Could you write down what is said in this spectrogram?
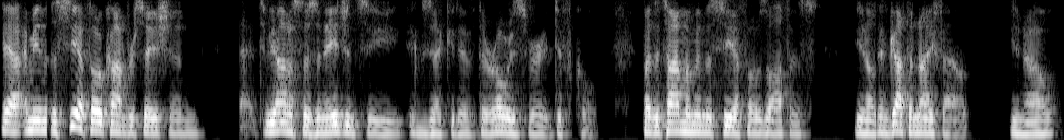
Yeah, I mean the CFO conversation. To be honest, as an agency executive, they're always very difficult. By the time I'm in the CFO's office, you know they've got the knife out. You know,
